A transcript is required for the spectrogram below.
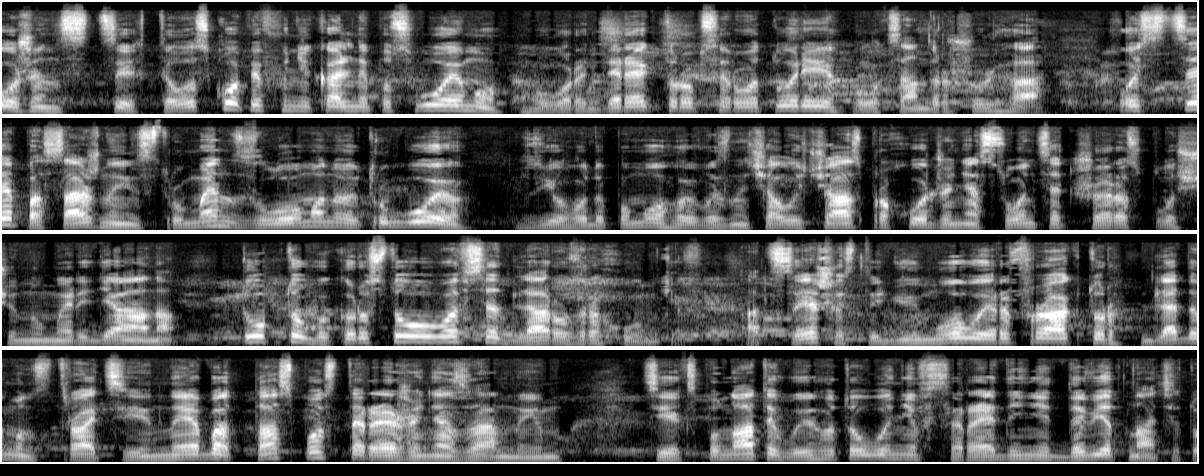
Кожен з цих телескопів унікальний по-своєму, говорить директор обсерваторії Олександр Шульга. Ось це пасажний інструмент з ломаною трубою. З його допомогою визначали час проходження сонця через площину меридіана, тобто використовувався для розрахунків. А це шестидюймовий рефрактор для демонстрації неба та спостереження за ним. Ці експонати виготовлені всередині 19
